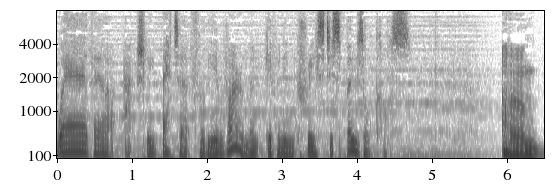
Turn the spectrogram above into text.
where they are actually better for the environment given increased disposal costs. Um,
